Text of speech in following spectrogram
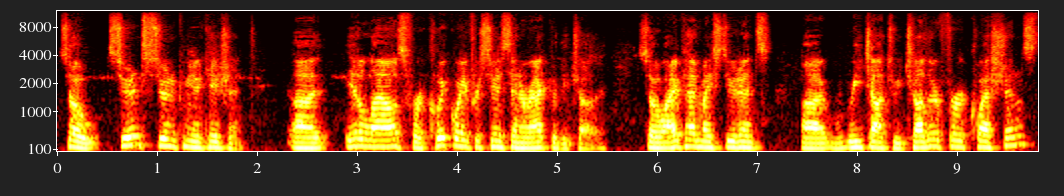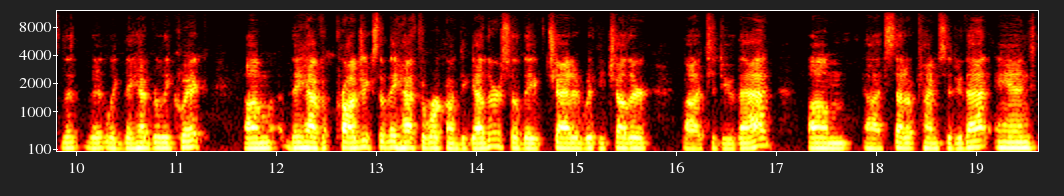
so student-to-student -student communication. Uh, it allows for a quick way for students to interact with each other. So I've had my students uh, reach out to each other for questions that, that like they had really quick. Um, they have projects that they have to work on together, so they've chatted with each other uh, to do that, um, uh, set up times to do that, and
